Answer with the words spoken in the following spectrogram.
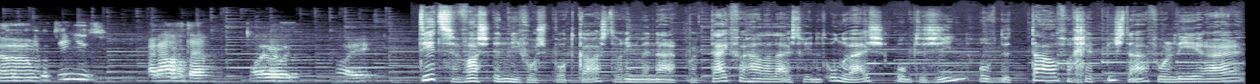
um, continued. Fijne avond hè. Hoi hoi. Hoi. Dit was een Nivos podcast waarin we naar praktijkverhalen luisteren in het onderwijs om te zien of de taal van Gert Bista voor leraren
